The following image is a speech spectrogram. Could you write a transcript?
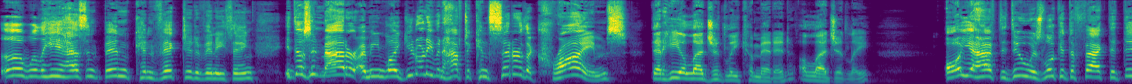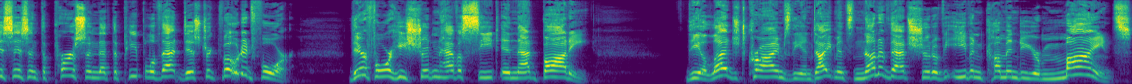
Oh, well, he hasn't been convicted of anything. It doesn't matter. I mean, like, you don't even have to consider the crimes that he allegedly committed, allegedly. All you have to do is look at the fact that this isn't the person that the people of that district voted for. Therefore, he shouldn't have a seat in that body. The alleged crimes, the indictments, none of that should have even come into your minds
